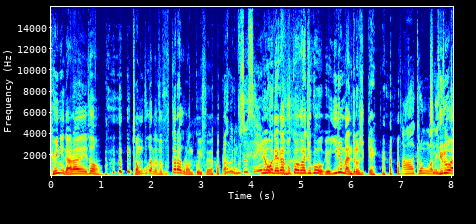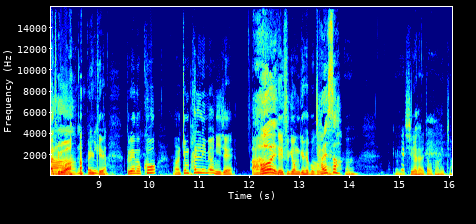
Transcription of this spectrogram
괜히 나라에서 정부가 나서 숟가락을 얹고 있어요. 아니 그러니까. 무슨 세일? 요거 내가 묶어가지고 요 이름 만들어줄게. 아 그런 거는 들어와. 들어와. 그러니까. 이렇게 그래놓고 어, 좀 팔리면 이제 아 어이, 내수 경기 회복. 잘했어. 어. 음, 지가 잘했다고도 하겠죠.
